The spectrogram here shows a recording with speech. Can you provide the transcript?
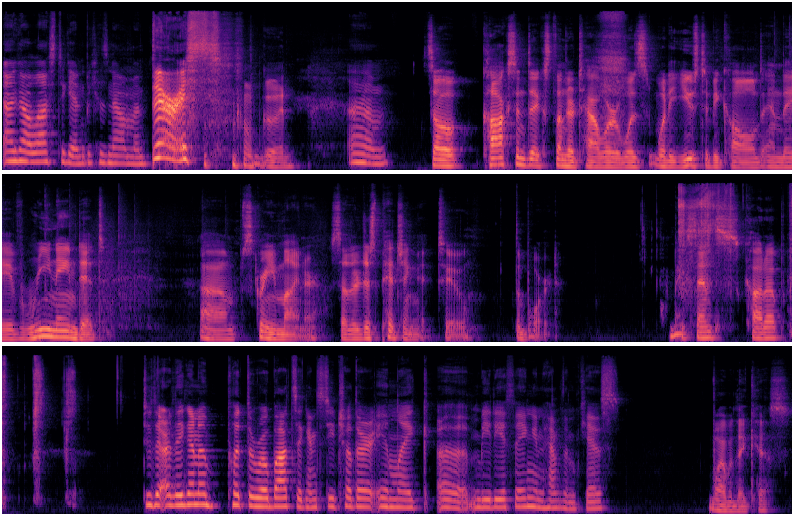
I got lost again because now I'm embarrassed. oh, good. Um. So, Cox and Dick's Thunder Tower was what it used to be called, and they've renamed it um, Scream Minor. So they're just pitching it to the board. Makes sense? Caught up? Do they are they gonna put the robots against each other in like a media thing and have them kiss? Why would they kiss?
